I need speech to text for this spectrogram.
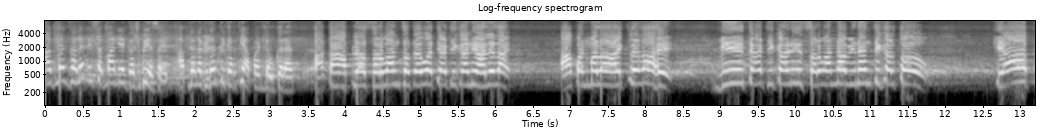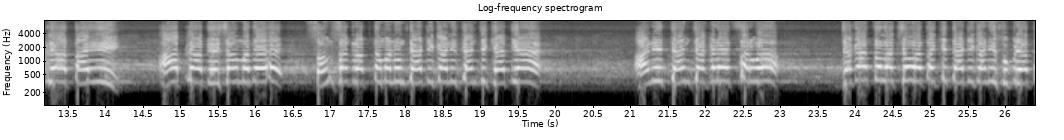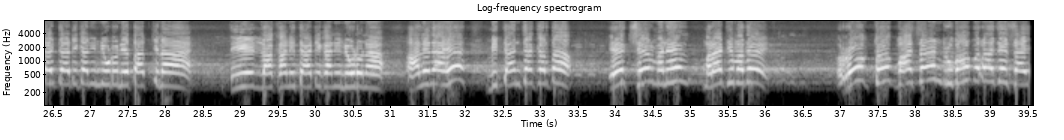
आगमन झालं. मी सन्मान्य गजभिये साहेब. आपल्याला विनंती करते आपण लवकरात आता आपल्या सर्वांचं दैव त्या ठिकाणी आलेलं आहे. आपण मला ऐकलेलं आहे. मी त्या ठिकाणी सर्वांना विनंती करतो की आपल्या ताई आपल्या देशामध्ये संसद रत्न म्हणून त्या ठिकाणी त्यांची ख्याती आहे. आणि त्यांच्याकडे सर्व जगाचं लक्ष होतं की त्या ठिकाणी सुप्रियाताई त्या ठिकाणी निवडून येतात की नाही. दीड लाखांनी त्या ठिकाणी निवडून आलेले आहे मी त्यांच्या करता एक शेर म्हणेल मराठीमध्ये रोक ठोक भाषण रुबाब साहेब.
